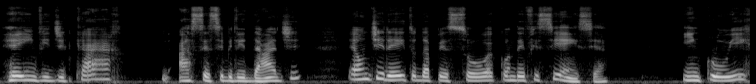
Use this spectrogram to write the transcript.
Reivindicar acessibilidade é um direito da pessoa com deficiência. Incluir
